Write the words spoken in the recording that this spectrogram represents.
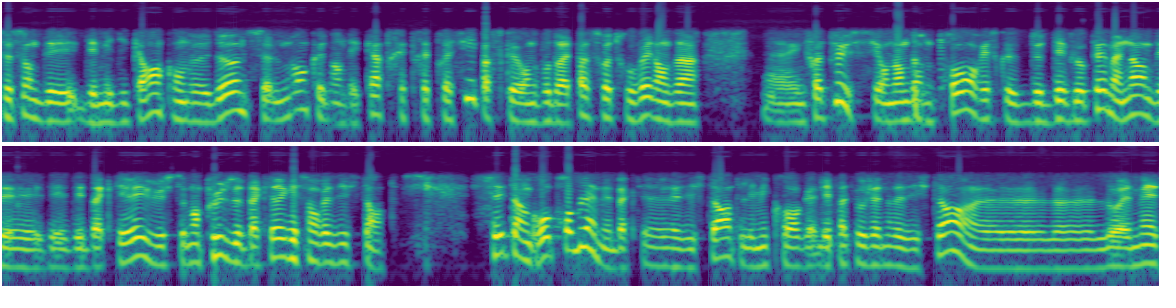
Ce sont des, médicaments qu'on ne donne seulement que dans des cas très très précis parce qu'on ne voudrait pas se retrouver dans un euh, une fois de plus. Si on en donne trop on risque de développer maintenant des, des bactéries justement plus de bactéries qui sont résistantes c'est un gros problème, les bactéries résistantes, les micro les pathogènes résistants. Euh, L'OMS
